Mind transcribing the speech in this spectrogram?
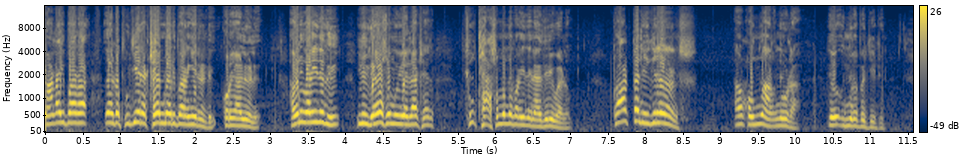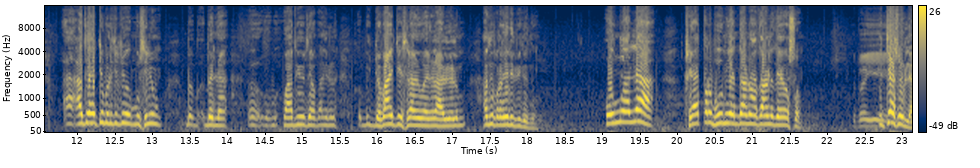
മാടായിപ്പാറയുടെ പുതിയ രക്ഷകന്മാർ പറഞ്ഞിട്ടുണ്ട് കുറേ ആളുകൾ അവർ പറയുന്നത് ഈ ദേവസ്വം മൂവിയല്ല ക്ഷേത്ര ശുദ്ധ അസംബന്ധം പറയുന്നതിന് അതിരി വേണം. ടോട്ടൽ ഇഗ്നറൻസ് അവർക്കൊന്നും അറിഞ്ഞുകൂടാ. ഒന്നിനെ പറ്റിയിട്ടും. അത് ഏറ്റുപിടിച്ചിട്ട് മുസ്ലിം പിന്നെ വാദിയുദ്ധ ജമാഅത്ത് ഇസ്ലാമികമായുള്ള ആളുകളും അത് പ്രചരിപ്പിക്കുന്നു. ഒന്നുമല്ല ക്ഷേത്രഭൂമി എന്താണോ അതാണ് ദേവസ്വം. വ്യത്യാസമില്ല.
